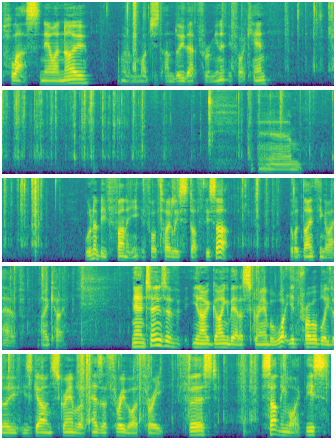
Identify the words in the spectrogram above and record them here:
Plus. Now I know, I might just undo that for a minute if I can. Wouldn't it be funny if I totally stuffed this up? But I don't think I have. Okay. Now in terms of, you know, going about a scramble, what you'd probably do is go and scramble it as a 3x3 first. Something like this.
